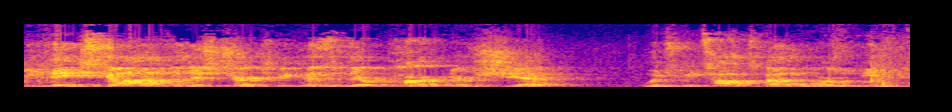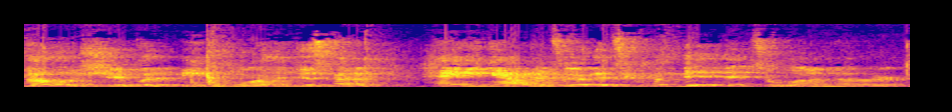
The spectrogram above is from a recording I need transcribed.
He thanks God for this church because of their partnership, which we talked about the word would be fellowship, but it means more than just kind of hanging out. It's a, it's a commitment to one another.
